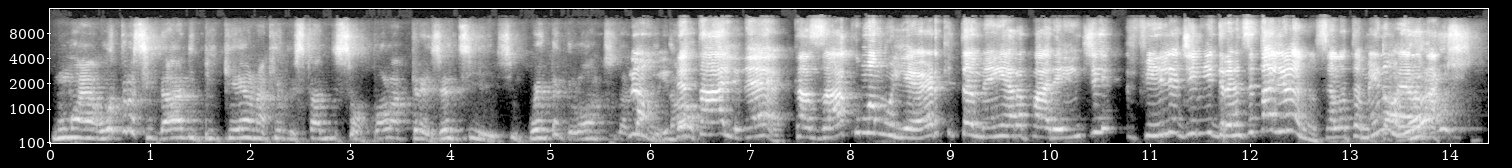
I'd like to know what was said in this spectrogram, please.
numa outra cidade pequena aqui do estado de São Paulo, a 350 quilômetros da Não, capital. e detalhe, né? Casar com uma mulher que também era parente, filha de imigrantes italianos. Ela também não italianos era. Italianos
